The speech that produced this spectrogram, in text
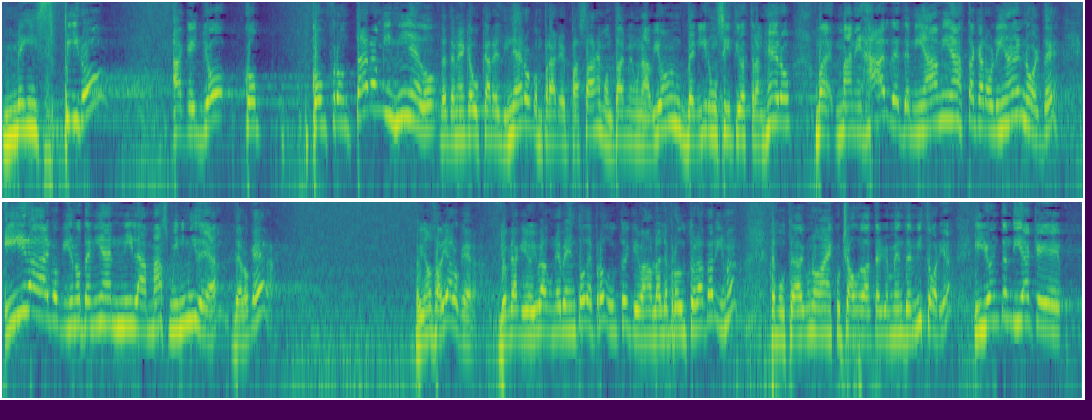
me inspiró a que yo confrontara mi miedo de tener que buscar el dinero, comprar el pasaje, montarme en un avión, venir a un sitio extranjero, manejar desde Miami hasta Carolina del Norte, ir a algo que yo no tenía ni la más mínima idea de lo que era. Yo no sabía lo que era. Yo creía que yo iba a un evento de producto y que iban a hablar de producto de la tarima, como ustedes algunos han escuchado anteriormente en mi historia, y yo entendía que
